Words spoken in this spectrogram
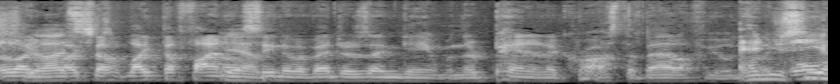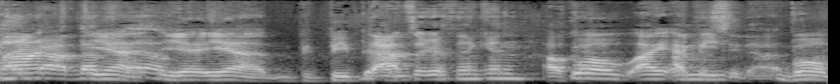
Or like, like just the like the final Yeah. scene of Avengers Endgame when they're panning across the battlefield. and Like, you see oh my Hon- God, that's yeah, them. yeah, yeah, be- That's what you're thinking. Okay. well, I, I, can mean, see that well,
